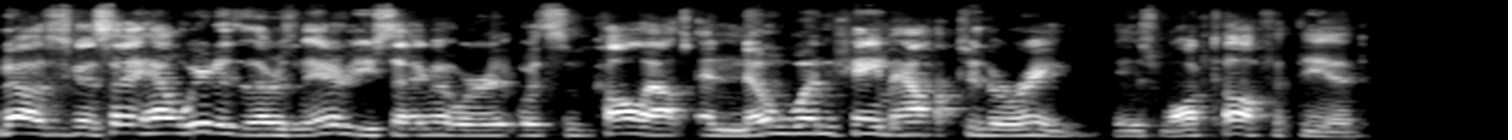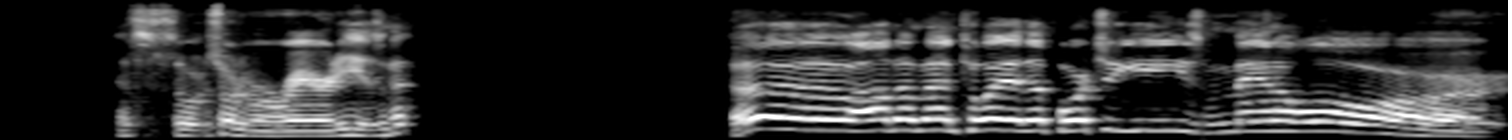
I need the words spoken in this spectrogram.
No, I was just gonna say how weird is it? There was an interview segment where with some call outs and no one came out to the ring. They just walked off at the end. That's sort sort of a rarity, isn't it? Oh, Aldo Montoya, the Portuguese man of war.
